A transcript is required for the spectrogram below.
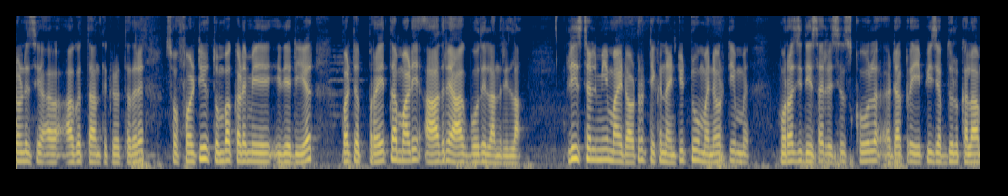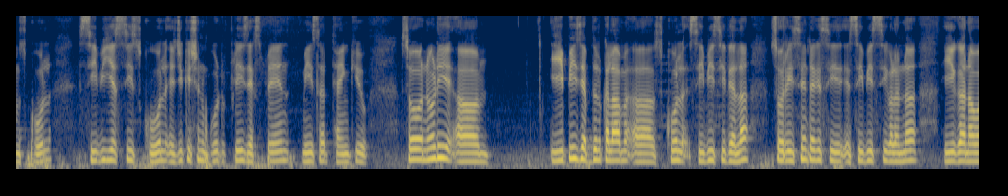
round C ಆಗುತ್ತಾ ಅಂತ ಕೇಳ್ತಿದ್ದಾರೆ ಸೊ ಫಾರ್ಟಿ ತುಂಬ ಕಡಿಮೆ ಇದೆ ಡಿಯರ್ ಬಟ್ ಪ್ರಯತ್ನ ಮಾಡಿ, ಆದರೆ ಆಗ್ಬೋದು ಇಲ್ಲ ಅಂದ್ರೆ ಇಲ್ಲ. Please tell me my daughter take ninety two minority Morarji Desai residence school doctor A P J Abdul Kalam school C B S C school education good please explain me sir thank you so ನೋಡಿ A P J Abdul Kalam school C B C ಇದೆಯಲ್ಲ? ಸೊ ರೀಸೆಂಟಾಗಿ ಸಿ ಸಿ ಬಿ ಸಿಗಳನ್ನು ಈಗ ನಾವು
